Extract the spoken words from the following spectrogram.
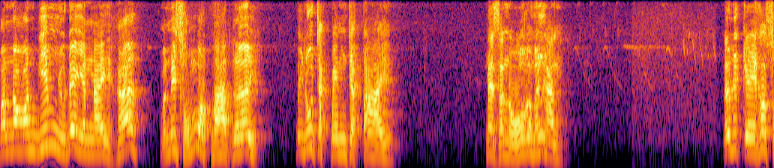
มานอนยิ้มอยู่ได้ยังไงฮะ มันไม่สมบทบาทเลย ไม่รู้จักเป็นจักตาย แม่สโหนก็เหมือนกัน แล้วลิเกเขาโศ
